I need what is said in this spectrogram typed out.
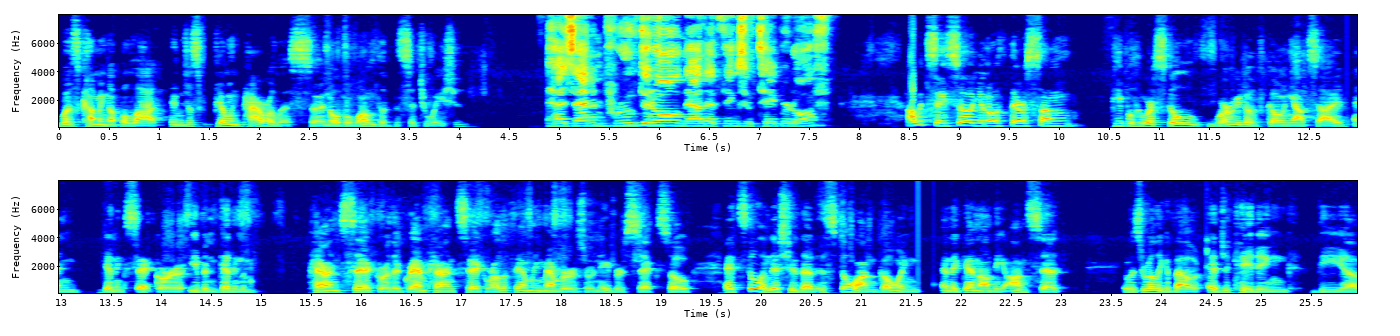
was coming up a lot and just feeling powerless and overwhelmed of the situation. Has that improved at all now that things have tapered off? I would say so. You know, there are some people who are still worried of going outside and getting sick or even getting them parents sick or their grandparents sick or other family members or neighbors sick. So it's still an issue that is still ongoing. And again, on the onset, it was really about educating the uh,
